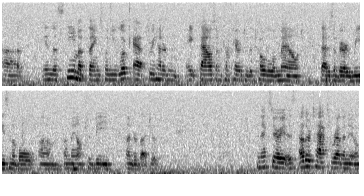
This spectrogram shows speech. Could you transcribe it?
uh, in the scheme of things, when you look at three hundred and eight thousand compared to the total amount, that is a very reasonable, um, amount to be under budget. The next area is other tax revenue.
